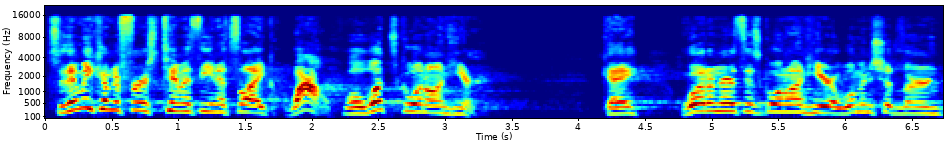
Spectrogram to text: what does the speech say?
So then we come to 1 Timothy and it's like, wow, well, what's going on here? Okay? What on earth is going on here? A woman should learn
